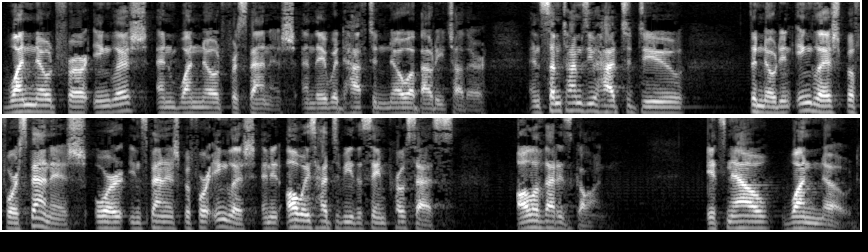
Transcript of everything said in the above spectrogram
one node for English and one node for Spanish, and they would have to know about each other. And sometimes you had to do the node in English before Spanish, or in Spanish before English, and it always had to be the same process. All of that is gone. It's now one node.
